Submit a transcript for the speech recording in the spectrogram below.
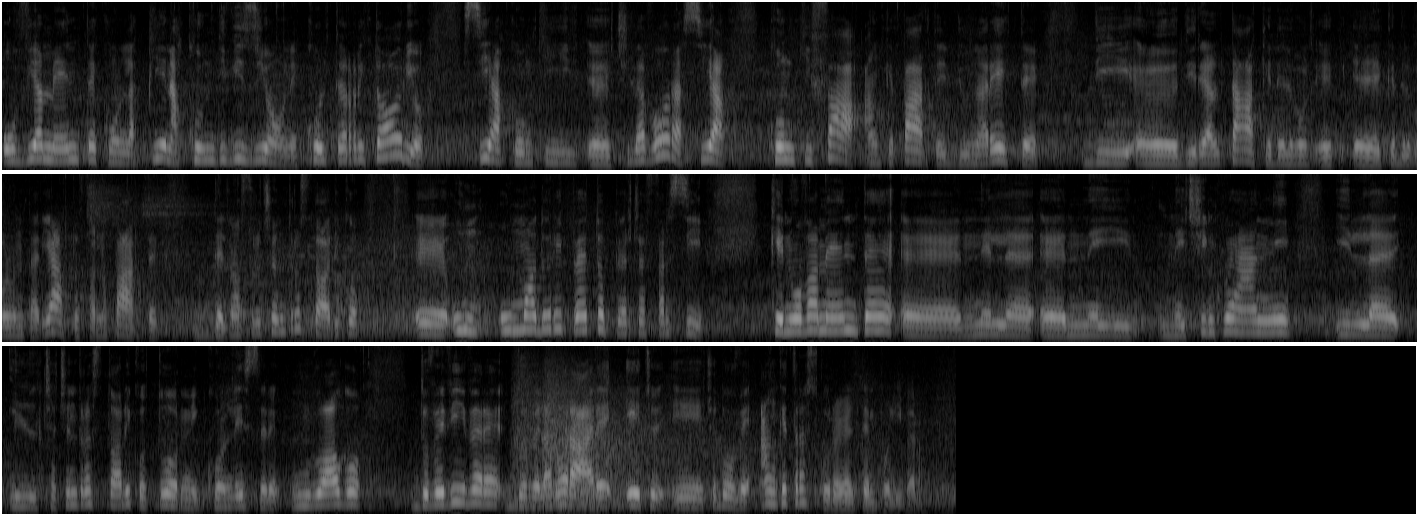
ovviamente con la piena condivisione col territorio, sia con chi eh, ci lavora, sia con chi fa anche parte di una rete di, eh, di realtà che del, eh che del, volontariato fanno parte del nostro centro storico, eh, un, un, modo, ripeto, per cioè far sì che nuovamente eh, nel, nei, nei, cinque anni il, il cioè, centro storico torni con l'essere un luogo dove vivere, dove lavorare e, e cioè dove anche trascorrere il tempo libero.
